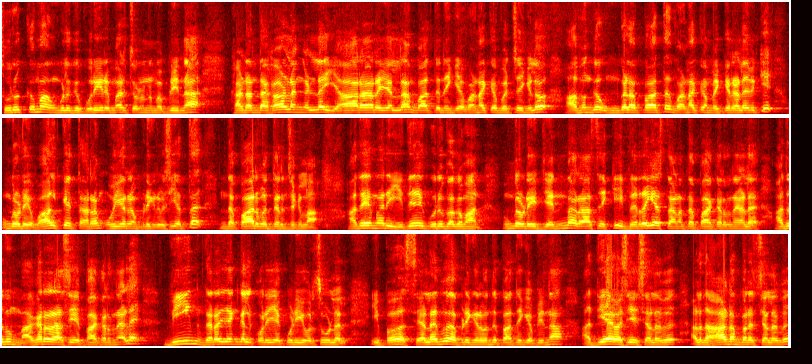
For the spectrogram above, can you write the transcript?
சுருக்கமாக உங்களுக்கு புரிகிற மாதிரி சொல்லணும் அப்படின்னா கடந்த காலங்களில் யார் யாரையெல்லாம் பார்த்து நீங்கள் வணக்கம் வச்சீங்களோ அவங்க உங்களை பார்த்து வணக்கம் வைக்கிற அளவுக்கு உங்களுடைய வாழ்க்கை தரம் உயரும் அப்படிங்கிற விஷயத்தை இந்த பார்வை தெரிஞ்சுக்கலாம். அதே மாதிரி இதே குரு பகவான் உங்களுடைய ஜென்ம ராசிக்கு விரயஸ்தானத்தை பார்க்கறதுனால அதுவும் மகர ராசியை பார்க்கறதுனால வீண் விரயங்கள் செய்யக்கூடிய ஒரு சூழல். இப்போ செலவு அப்படிங்கிறது வந்து பார்த்தீங்க அப்படின்னா அத்தியாவசிய செலவு அல்லது ஆடம்பர செலவு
